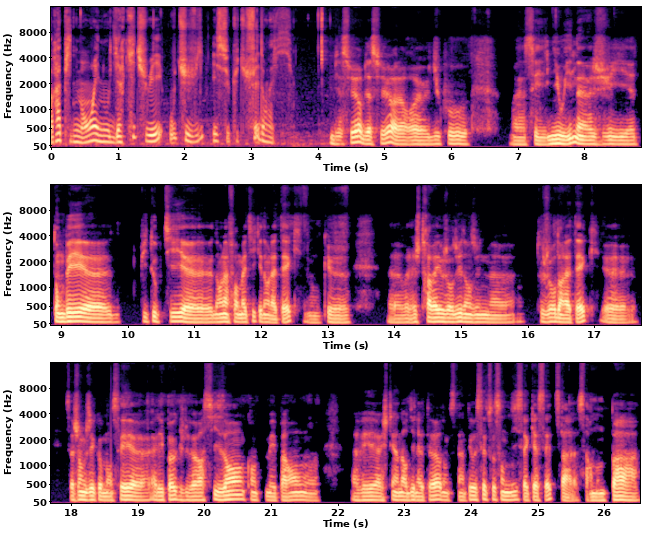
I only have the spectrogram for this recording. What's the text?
rapidement et nous dire qui tu es, où tu vis et ce que tu fais dans la vie? Bien sûr, bien sûr. Alors du coup, c'est Niwin. Je suis tombé depuis tout petit dans l'informatique et dans la tech. Donc voilà, je travaille aujourd'hui dans une toujours dans la tech sachant que j'ai commencé euh, à l'époque, je devais avoir 6 ans quand mes parents euh, avaient acheté un ordinateur. Donc c'était un TO770 à cassette. Ça, ça remonte pas,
